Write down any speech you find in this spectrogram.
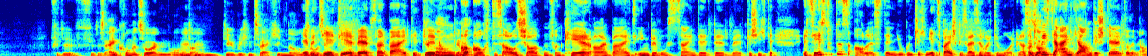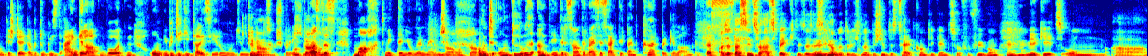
für, die, für das Einkommen sorgen und mhm. dann die üblichen zwei Kinder und Eben so. die, die Erwerbsarbeit, die genau, Trennung, genau, genau. auch das Ausschalten von Care-Arbeit im Bewusstsein der, der Weltgeschichte. Erzählst du das alles den Jugendlichen, jetzt beispielsweise heute Morgen? Also, also, du bist ja eigentlich angestellt, oder angestellt, aber du bist eingeladen worden, um über Digitalisierung und Jugend genau. zu sprechen, da, was das macht mit den jungen Menschen. Genau, und, und, und, und, interessanterweise seid ihr beim Körper gelandet. Das also das sind so Aspekte. Das heißt, mhm. ich habe natürlich nur ein bestimmtes Zeitkontingent zur Verfügung. Mhm. Mir geht es um... Äh,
